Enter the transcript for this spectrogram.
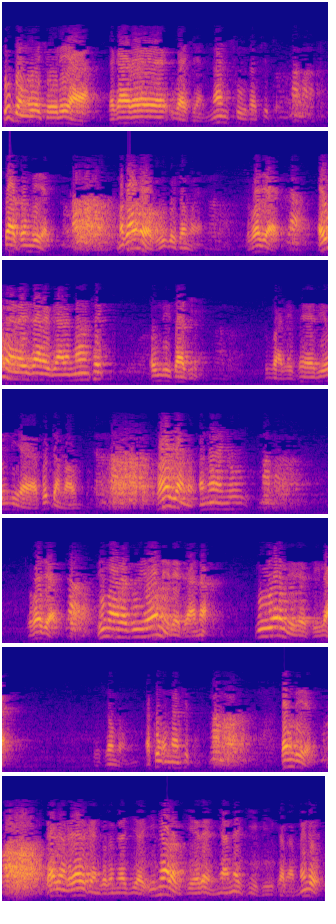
သူ့ပင်ကိုချိုလေးဟာတခါတည်းဥပရှင်နန်းချိုတာဖြစ်တယ်မှန်ပါစသုံးလေးရမကောင်းတော့ဘူးကိုဆုံးပါသဘောကျအုံးမယ်လေးစားလိုက်ပြန်နန်းထိတ်အုံးဒီစားကြည့်ဥပါလေဘယ်ပြုံးကြီးကဖွတ်တံပါအောင် ဘာကြောင့်လဲအနာညောမှန်ပါသဘောကျဒီမှာလည်းသူရောနေတဲ့ဒါနသူရောနေတဲ့သီလကိုဆုံးပါအကုန်အနာဖြစ်တယ်မှန်ပါကောင်းသေးရဲ့ဒါကြောင့်ဘုရားရှင်ကိုယ်တော်မြတ်ကြီးကဤများတော့ကျဲတဲ့ညာနဲ့ကြည့်ပြီးကြတာမင်းတို့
